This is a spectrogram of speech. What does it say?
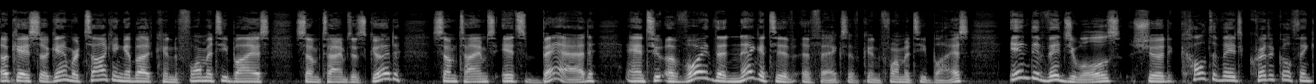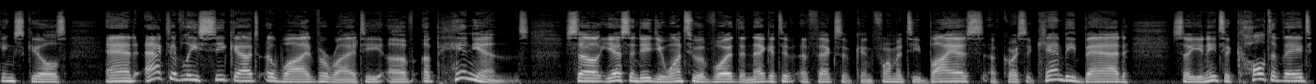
Okay, so again, we're talking about conformity bias. Sometimes it's good, sometimes it's bad. And to avoid the negative effects of conformity bias, individuals should cultivate critical thinking skills and actively seek out a wide variety of opinions. So, yes, indeed, you want to avoid the negative effects of conformity bias. Of course, it can be bad. So, you need to cultivate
